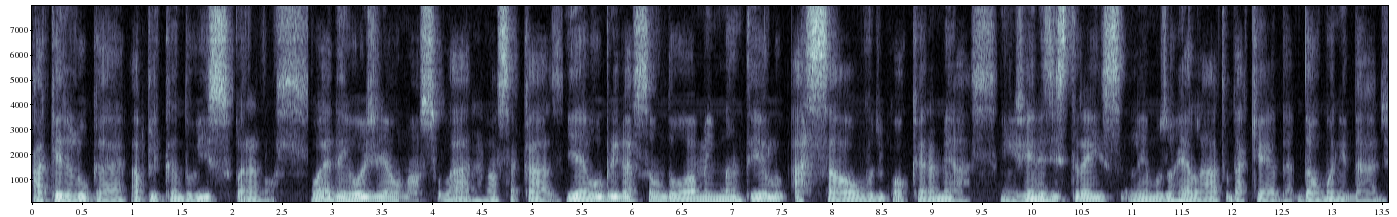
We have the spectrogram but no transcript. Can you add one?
aquele lugar, aplicando isso para para nós. O Éden hoje é o nosso lar, a nossa casa, e é obrigação do homem mantê-lo a salvo de qualquer ameaça. Em Gênesis 3, lemos o relato da queda da humanidade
